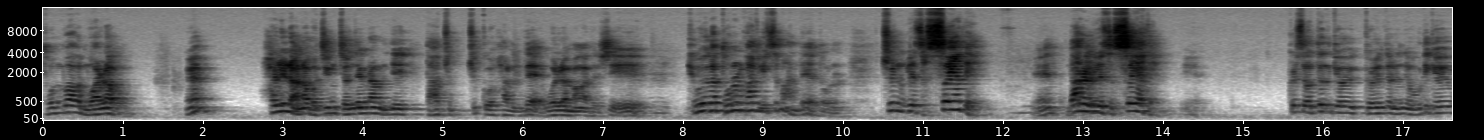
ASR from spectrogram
돈 모아서 뭐 하려고? 예? 할 일 안 하고 지금 전쟁 나면 이제 다 죽, 죽고 하는데 원래 망하듯이 교회가 돈을 가지고 있으면 안 돼요 돈을 주님 위해서 써야 돼 예? 나를 위해서 써야 돼 예. 그래서 어떤 교회, 교회들은요 우리 교회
